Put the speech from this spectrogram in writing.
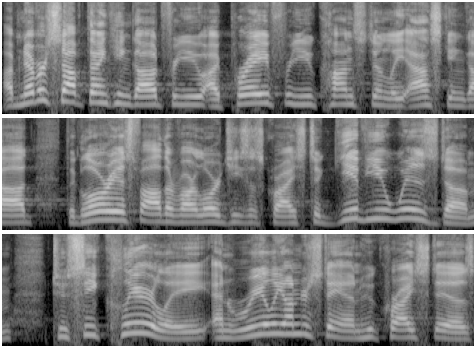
I've never stopped thanking God for you. I pray for you constantly, asking God, the glorious Father of our Lord Jesus Christ, to give you wisdom to see clearly and really understand who Christ is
